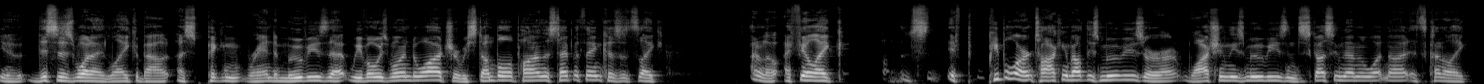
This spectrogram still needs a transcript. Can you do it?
you know, this is what I like about us picking random movies that we've always wanted to watch or we stumble upon this type of thing. Cause it's like, I don't know. I feel like if people aren't talking about these movies or aren't watching these movies and discussing them and whatnot, it's kind of like,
